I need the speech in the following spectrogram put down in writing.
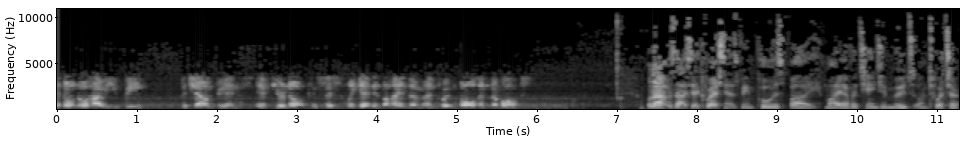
I don't know how you beat the champions if you're not consistently getting in behind them and putting balls into the box. Well, that was actually a question that's been posed by my ever-changing moods on Twitter.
